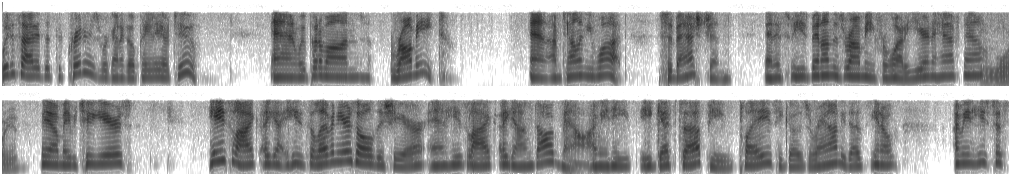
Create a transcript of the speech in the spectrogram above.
we decided that the critters were going to go paleo too. And we put them on raw meat. And I'm telling you what, Sebastian, and it's, he's been on this raw meat for what, a year and a half now? Or more, yeah. Yeah, maybe two years. He's like a he's 11 years old this year, and he's like a young dog now. I mean, he he gets up, he plays, he goes around, he does, you know. I mean, he's just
